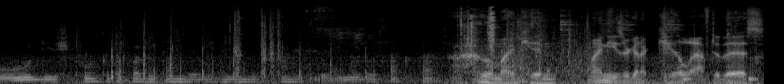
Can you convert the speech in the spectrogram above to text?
Ooh, this took at the perfect time. Sacrifice. Who am I kidding? My knees are gonna kill after this.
